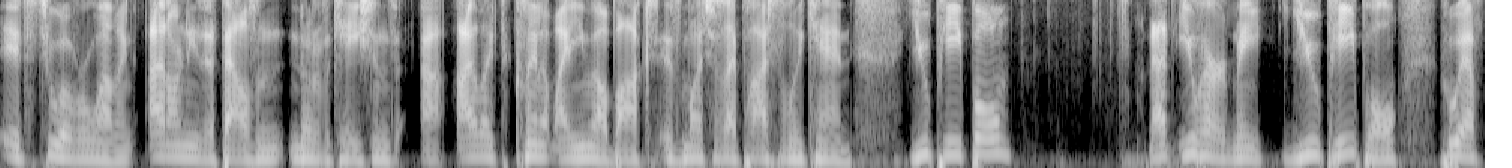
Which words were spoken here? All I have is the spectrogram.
It's too overwhelming. I don't need a thousand notifications. I, I like to clean up my email box as much as I possibly can. You people, that you heard me. You people who have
